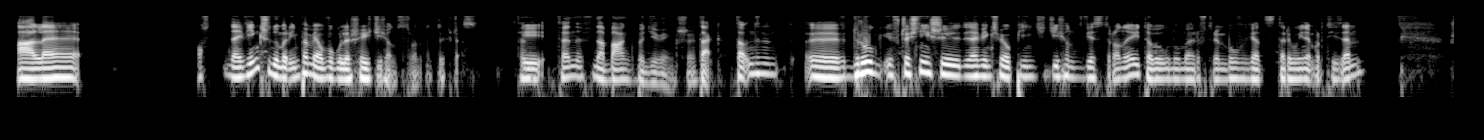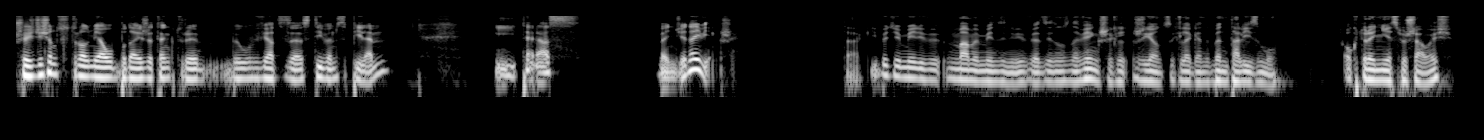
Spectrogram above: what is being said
Ale największy numer Impa miał w ogóle 60 stron dotychczas. Ten, I- ten na bank będzie większy. Tak. Tam, y, drugi, wcześniejszy, największy miał 52 strony i to był numer, w którym był wywiad z Terwinem Ortizem. 60 stron miał bodajże ten, który był wywiad ze Steve'em Spillem. I teraz będzie największy. Tak, i będziemy mieli, mamy między innymi wywiad z jedną z największych żyjących legend mentalizmu, o której nie słyszałeś,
